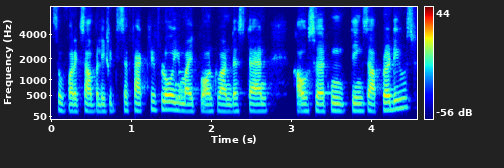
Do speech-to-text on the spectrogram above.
So for example, if it's a factory floor, you might want to understand how certain things are produced.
